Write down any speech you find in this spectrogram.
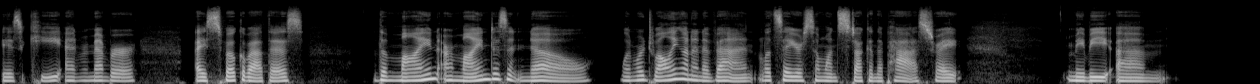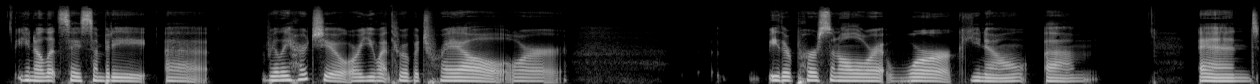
is key. And remember, I spoke about this. The mind, our mind doesn't know when we're dwelling on an event. Let's say you're someone stuck in the past, right? Maybe, um, you know, let's say somebody uh, really hurt you, or you went through a betrayal, or either personal or at work, you know, um, and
